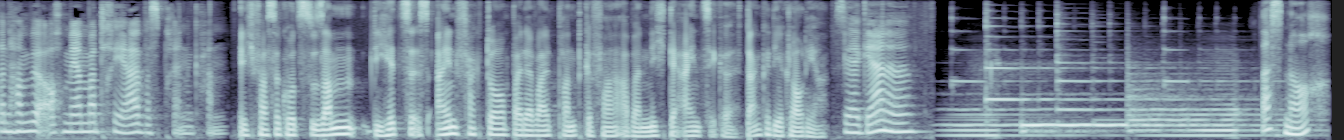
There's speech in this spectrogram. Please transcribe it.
dann haben wir auch mehr Material, was brennen kann. Ich fasse kurz zusammen. Die Hitze ist ein Faktor bei der Waldbrandgefahr, aber nicht der einzige. Danke dir, Claudia. Sehr gerne. Was noch?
